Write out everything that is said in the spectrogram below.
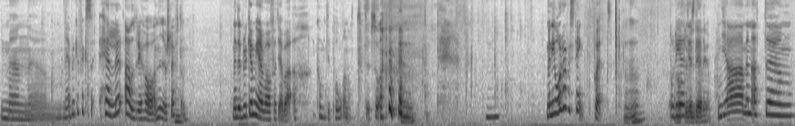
Men ehm, nej, jag brukar faktiskt heller aldrig ha nyårslöften. Men det brukar mer vara för att jag bara, "Ugh, jag kommer inte på något. Typ så. Mm. Men i år har jag faktiskt tänkt på ett. Mm. Och det är att jag ska? Ja, men att... Um,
